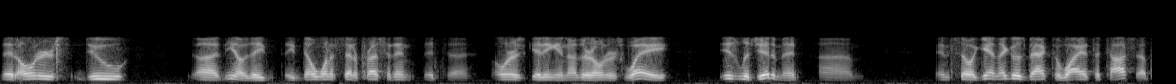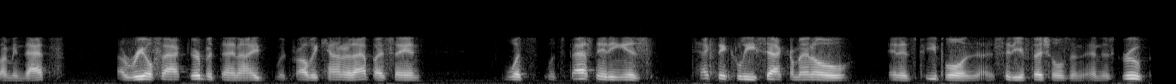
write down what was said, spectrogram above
that owners do, uh, you know, they they don't want to set a precedent that uh, owners getting in other owners' way is legitimate. Um, and so again, that goes back to why it's a toss up. I mean, that's a real factor. But then I would probably counter that by saying what's what's fascinating is technically Sacramento and its people and uh, city officials and, and this group,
